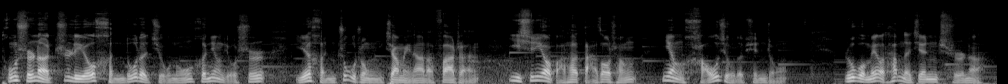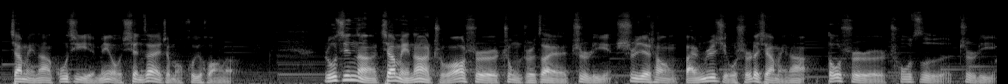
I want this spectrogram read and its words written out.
同时呢，智利有很多的酒农和酿酒师也很注重加美纳的发展，一心要把它打造成酿好酒的品种。如果没有他们的坚持呢，加美纳估计也没有现在这么辉煌了。如今呢，加美纳主要是种植在智利，世界上百分之九十的加美纳都是出自智利。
